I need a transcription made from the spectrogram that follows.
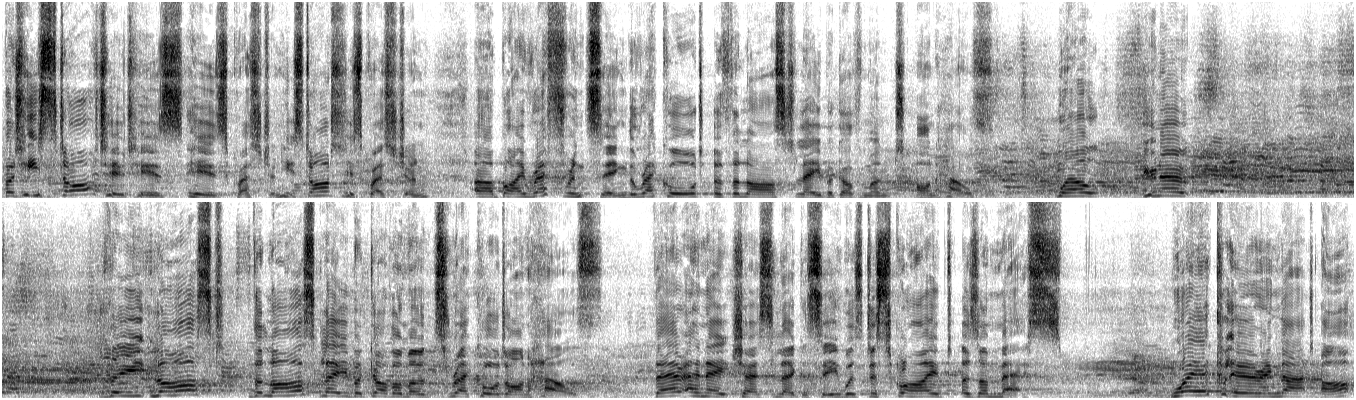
But he started his, his question, he started his question uh, by referencing the record of the last Labour government on health. Well, you know, the last, the last Labour government's record on health, their NHS legacy was described as a mess. We're clearing that up.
